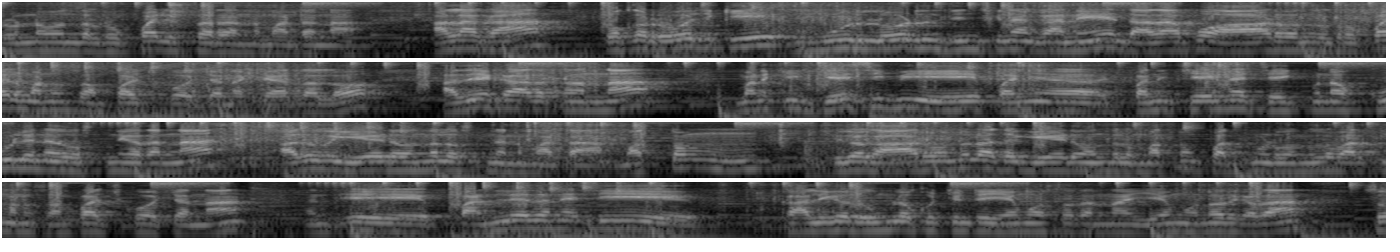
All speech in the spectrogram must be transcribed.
రెండు వందల రూపాయలు ఇస్తారన్నమాట అన్న. అలాగా ఒక రోజుకి మూడు లోడ్లు దించినా కానీ దాదాపు ఆరు వందల రూపాయలు మనం సంపాదించుకోవచ్చు అన్న కేరళలో. అదే కాదు కన్నా మనకి జేసీబీ పని పని చేయనా చేయకపోయినా కూలి అనేది వస్తుంది కదన్నా అదొక ఏడు వందలు వస్తుంది అనమాట మొత్తం ఇది ఒక ఆరు వందలు అదొక ఏడు వందలు మొత్తం పదమూడు వందల వరకు మనం సంపాదించుకోవచ్చు అన్న అంటే పని లేదనేసి ఖాళీగా రూమ్లో కూర్చుంటే ఏమొస్తుందన్న ఏం ఉండదు కదా. సో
